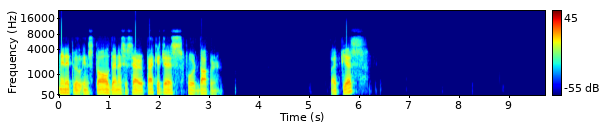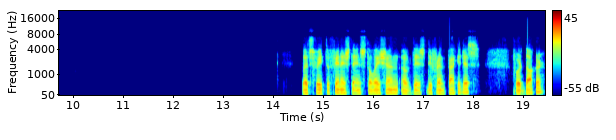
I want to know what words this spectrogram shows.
and it will install the necessary packages for Docker. Type yes. Let's wait to finish the installation of these different packages for Docker.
